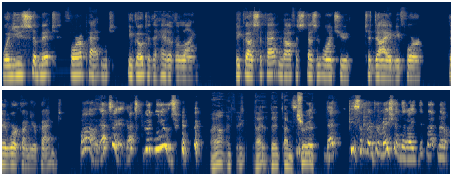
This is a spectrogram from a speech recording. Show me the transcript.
when you submit for a patent, you go to the head of the line because the patent office doesn't want you to die before they work on your patent. Wow, that's a that's good news. well, I, am sure that, that piece of information that I did not know.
